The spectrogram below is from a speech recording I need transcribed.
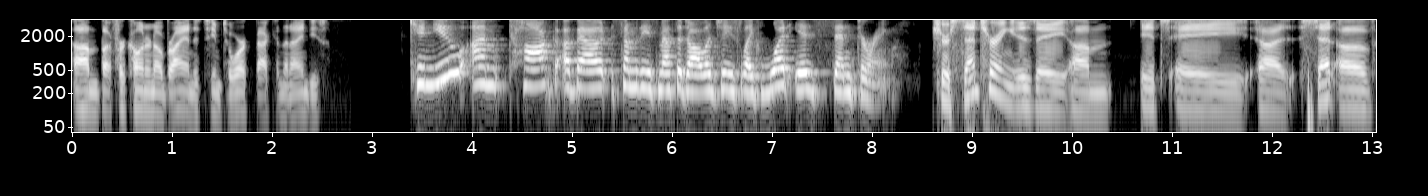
um, but for Conan O'Brien, it seemed to work back in the 90s. Can you um, talk about some of these methodologies? Like, what is centering? Sure. Centering is a um, it's a uh, set of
